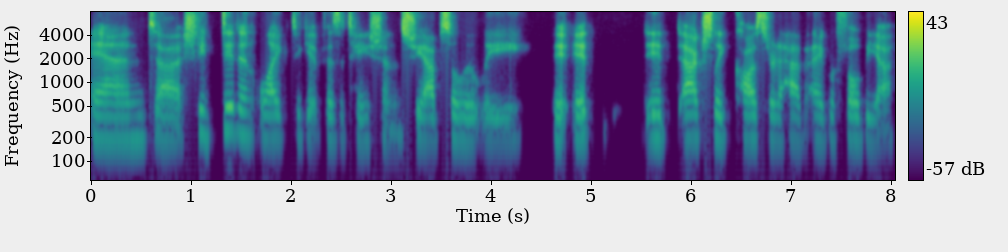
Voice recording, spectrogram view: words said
And uh, she didn't like to get visitations. She absolutely it, it it actually caused her to have agoraphobia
